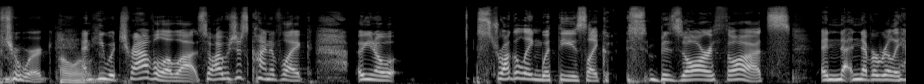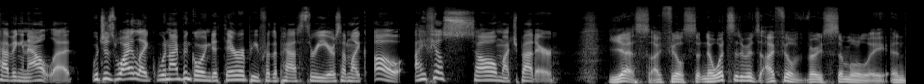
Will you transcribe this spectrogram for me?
after work Oh, wow, and he would travel a lot so i was just kind of like you know struggling with these like s- bizarre thoughts and n- never really having an outlet which is why like when i've been going to therapy for the past three years i'm like oh i feel so much better Yes, I feel. so. now, what's the difference? I feel very similarly, and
